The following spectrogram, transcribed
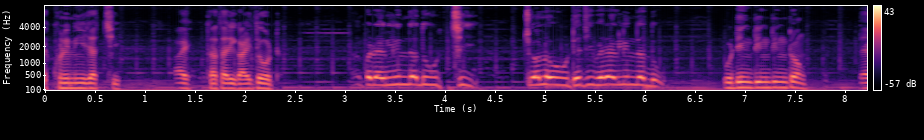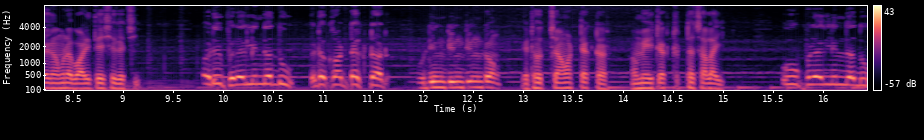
এক্ষুনি নিয়ে যাচ্ছি। আয় তাড়াতাড়ি গাড়িতে ওঠ। ফ্র্যাগলিন দাদু উঠছি। চলো উঠেছি ফ্র্যাগলিন দাদু। উডিং ডিং ডিং ডিং ডং দেখ আমরা বাড়িতে এসে গেছি। আরে ফ্র্যাগলিন দাদু এটা কার ট্র্যাক্টর? উডিং ডিং ডিং ডিং ডং এটা হচ্ছে আমার ট্র্যাক্টর। আমি এই ট্র্যাক্টরটা চালাই। ও ফ্র্যাগলিন দাদু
